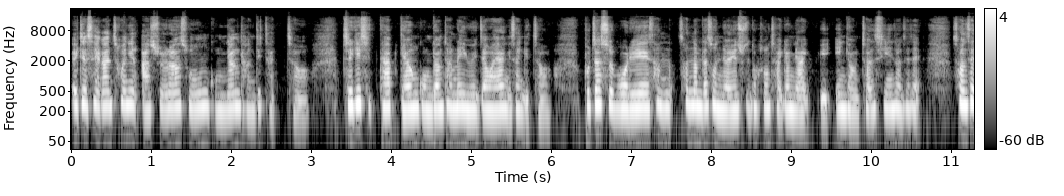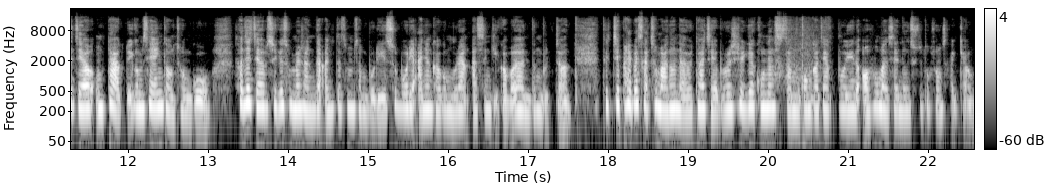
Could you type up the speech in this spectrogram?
일제 세간 천인 아수라 소음 공량 당지 자처 즉위 시탑 개헌 공경 장래 유의제 화양 이상 기처 부자 수보리 선, 선남자 선여인 수지독송 자경약 인경천 시인 선세 선세제업 웅타 악도 이금 세행 경천고 서재제업 측의 소멸상대 안익다 솜선보리 수보리 안양 가공 무량 아승기업 어연 등 불전 특집 804천만원 나유타 제불 실계 공량 수산 무공가제 부인 어후만세 능 수지독송 사경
